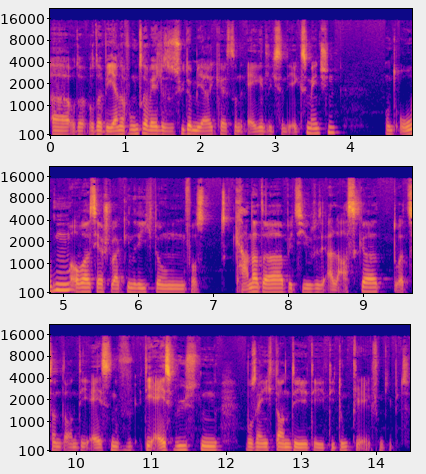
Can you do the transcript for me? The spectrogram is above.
äh, oder, oder wären auf unserer Welt, also Südamerika ist dann eigentlich sind die Ex-Menschen. Und oben aber sehr stark in Richtung fast Kanada bzw. Alaska, dort sind dann die, Eisen, die Eiswüsten, wo es eigentlich dann die, die, die Dunkelelfen gibt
